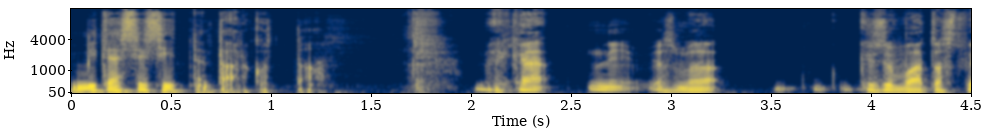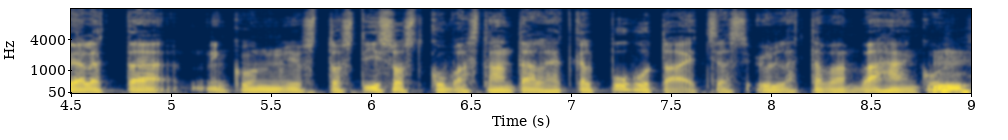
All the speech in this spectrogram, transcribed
niin mitä se sitten tarkoittaa? Ehkä, niin, jos mä kysyn vaan tuosta vielä, että niin kun just tuosta isosta kuvastahan tällä hetkellä puhutaan itse asiassa yllättävän vähän, kun mm.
